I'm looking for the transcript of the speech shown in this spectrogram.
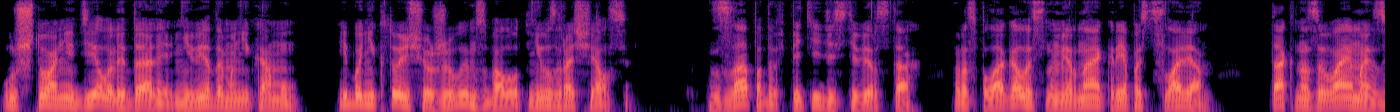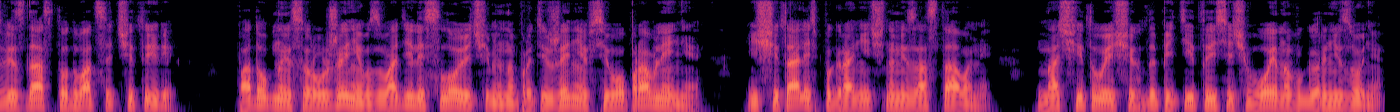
Уж что они делали далее, неведомо никому, ибо никто еще живым с болот не возвращался. С запада в 50 верстах располагалась номерная крепость славян, так называемая «Звезда 124», Подобные сооружения возводились словичами на протяжении всего правления и считались пограничными заставами, насчитывающих до пяти тысяч воинов в гарнизоне.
